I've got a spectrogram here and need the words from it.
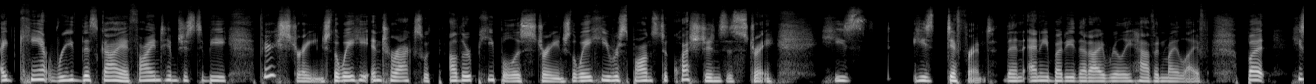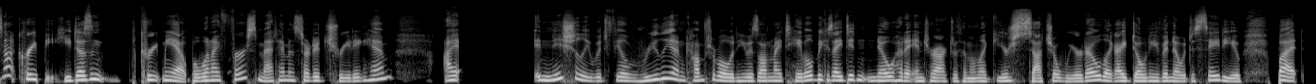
I can't read this guy. I find him just to be very strange. The way he interacts with other people is strange. The way he responds to questions is strange. He's he's different than anybody that I really have in my life. But he's not creepy. He doesn't creep me out. But when I first met him and started treating him, I initially would feel really uncomfortable when he was on my table because I didn't know how to interact with him. I'm like, you're such a weirdo. Like, I don't even know what to say to you. But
